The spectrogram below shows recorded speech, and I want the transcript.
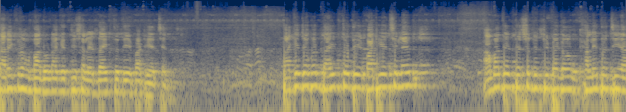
তারেক রহমান ওনাকে ত্রিশালের দায়িত্ব দিয়ে পাঠিয়েছেন। তাকে যখন দায়িত্ব দিয়ে পাঠিয়েছিলেন, আমাদের দেশনেত্রী বেগম খালেদা জিয়া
